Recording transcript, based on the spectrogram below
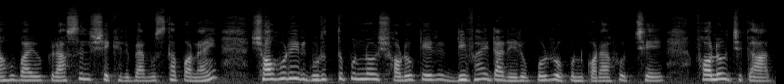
আহ্বায়ক রাসেল শেখের ব্যবস্থাপনায় শহরের গুরুত্বপূর্ণ সড়কের ডিভাইডারের উপর রোপণ করা হচ্ছে ফলজ গাছ।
